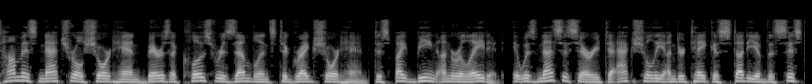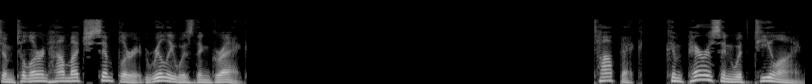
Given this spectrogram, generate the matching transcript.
Thomas Natural shorthand bears a close resemblance to Gregg shorthand despite being unrelated. It was necessary to actually undertake a study of the system to learn how much simpler it really was than Gregg. Topic. Comparison with T-line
